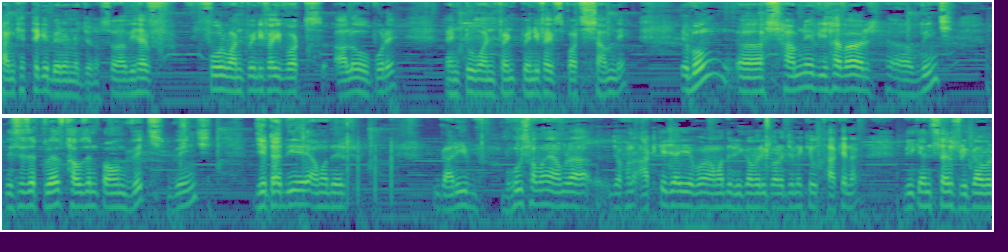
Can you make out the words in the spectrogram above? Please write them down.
ধান ক্ষেত থেকে বেরোনোর জন্য। So we have four one twenty five watts আলো ওপরে and two one twenty five spots সামনে। এবং সামনে we have our winch this is a twelve thousand pound which winch যেটা দিয়ে আমাদের গাড়ি বহু সময় আমরা যখন আটকে যাই এবং আমাদের রিকভারি করার জন্য কেউ থাকে না we can self recover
